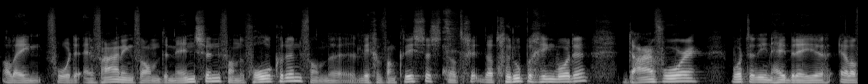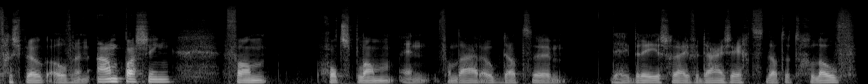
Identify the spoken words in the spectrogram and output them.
Alleen voor de ervaring van de mensen, van de volkeren, van de, het lichaam van Christus, dat, dat geroepen ging worden. Daarvoor wordt er in Hebreeën 11 gesproken over een aanpassing van Gods plan. En vandaar ook dat uh, de Hebreeën schrijver daar zegt dat het geloof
